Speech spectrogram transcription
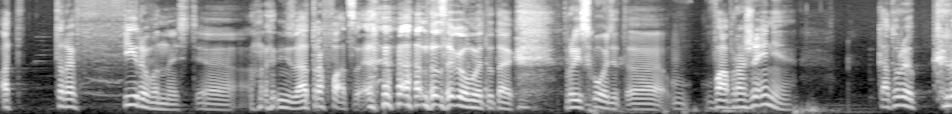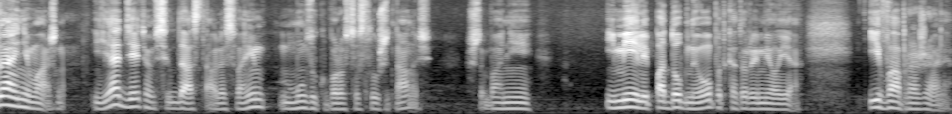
атрофированность, э, не знаю, атрофация, назовем это так, происходит. Э, воображение, которое крайне важно. Я детям всегда ставлю своим музыку просто слушать на ночь, чтобы они имели подобный опыт, который имел я, и воображали.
